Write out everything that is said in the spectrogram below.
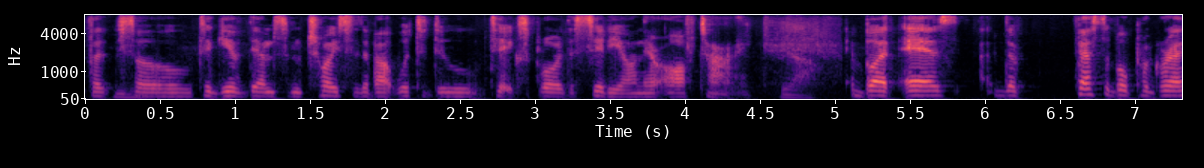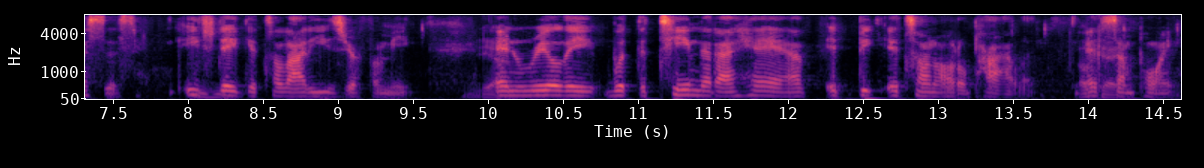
For, So to give them some choices about what to do to explore the city on their off time. Yeah. But as the festival progresses, each mm-hmm. day gets a lot easier for me. Yeah. And really, with the team that I have, it be, it's on autopilot Okay. at some point.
